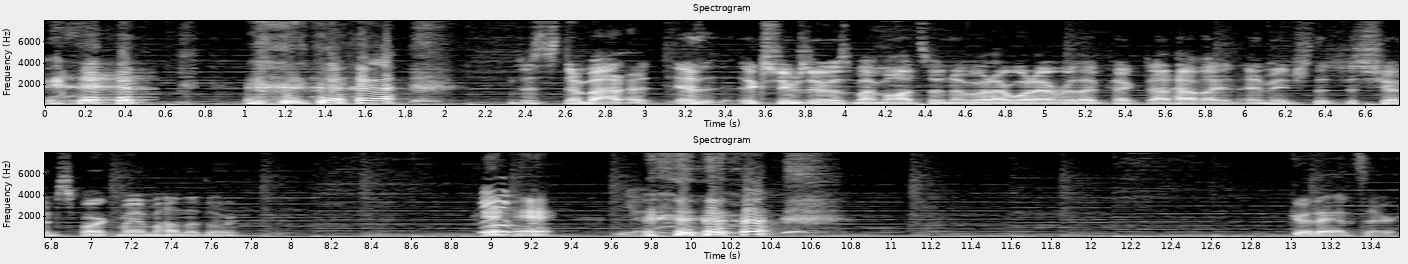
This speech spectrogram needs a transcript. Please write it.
Just no matter. uh, Extreme Zero is my mod, so no matter whatever they picked, I'd have an image that just showed Sparkman behind the door. good answer.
